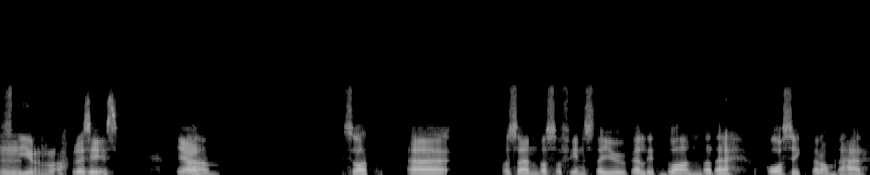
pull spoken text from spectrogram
mm. stirra. Mm, precis. Ja. Um, så att uh, och sen då så finns det ju väldigt blandade åsikter om det här,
